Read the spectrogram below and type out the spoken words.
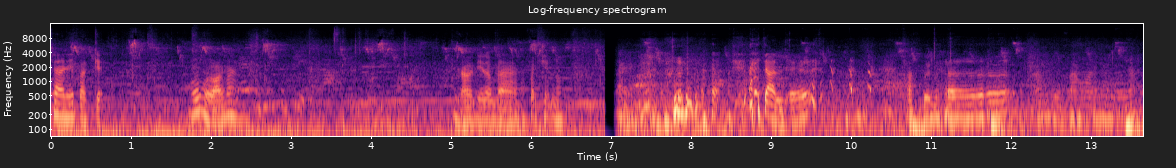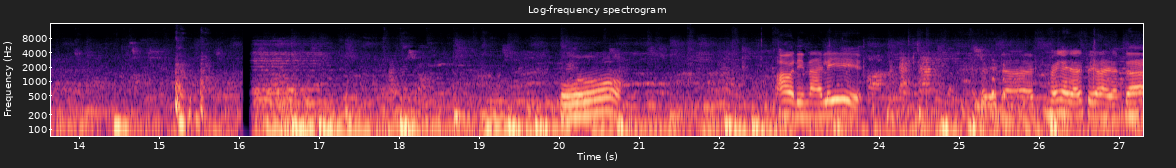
ใช่นี่ปากเกร็ดโอ้โหร้อนมากเราวันนี้เรามาปากเกร็ดเนาะ อาจารย์เลยขอบคุณครับเอาหูฟังไว้ในนี้นะ สวัสดีนายลี่สวัสดีจ้าไม่ไงจะซื้ออะไรจันเจ้า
